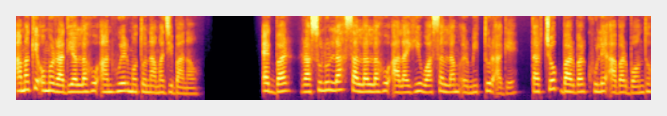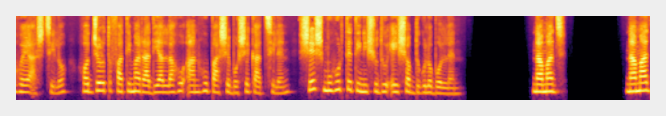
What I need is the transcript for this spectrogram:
আমাকে ওমর রাদিয়াল্লাহু আনহুয়ের মতো নামাজি বানাও। একবার রাসূলুল্লাহ সাল্লাল্লাহু আলাইহি ওয়াসাল্লাম এর মৃত্যুর আগে তার চোখ বারবার খুলে আবার বন্ধ হয়ে আসছিল। হজরত ফাতিমা রাদিয়াল্লাহু আনহু পাশে বসে কাঁদছিলেন। শেষ মুহূর্তে তিনি শুধু এই শব্দগুলো বললেন, নামাজ নামাজ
